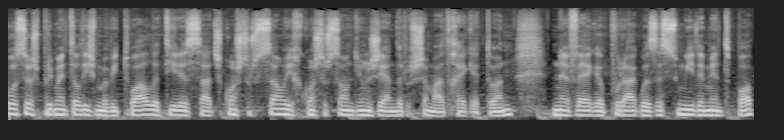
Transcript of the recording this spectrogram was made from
Com o seu experimentalismo habitual, atira-se à desconstrução e reconstrução de um género chamado reggaeton, navega por águas assumidamente pop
